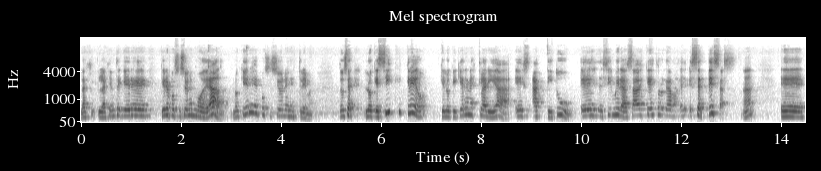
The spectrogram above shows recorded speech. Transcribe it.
la, gente quiere, quiere posiciones moderadas, no quiere posiciones extremas. Entonces, lo que sí que creo que lo que quieren es claridad, es actitud, es decir, mira, sabes que esto es lo que vamos, es, es certezas. ¿ah? Eh,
